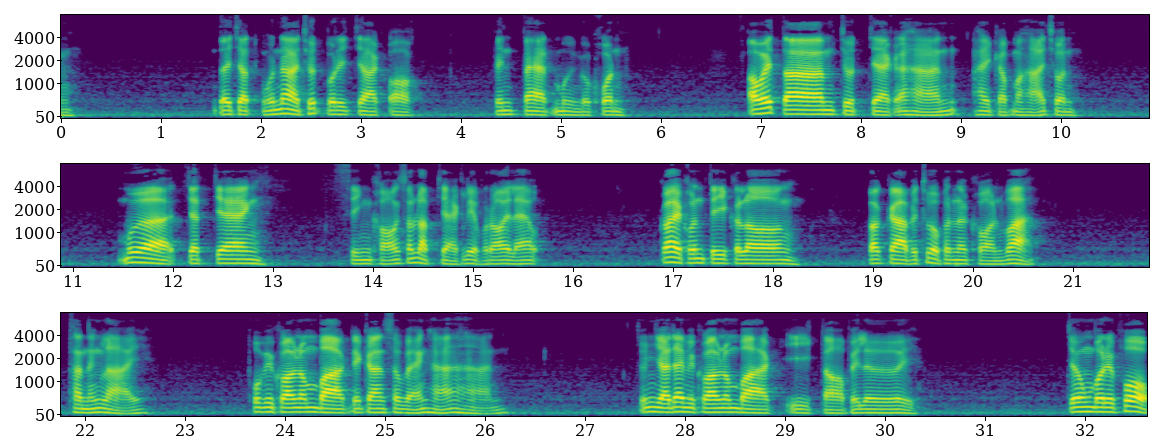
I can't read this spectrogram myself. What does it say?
ๆ ได้จัดหัวหน้าชุดบริจาคออกเป็นแปดหมื่นกว่าคน เอาไว้ตามจุดแจกอาหารให้กับมหาชน เมื่อจัดแจงสิ่งของสำหรับแจกเรียบร้อยแล้ว ก็ให้คนตีกลองประกาศไปทั่วพระนครว่า ท่านทั้งหลาย ผู้มีความลำบากในการแสวงหาอาหาร จงอย่าได้มีความลำบากอีกต่อไปเลย จงบริโภค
